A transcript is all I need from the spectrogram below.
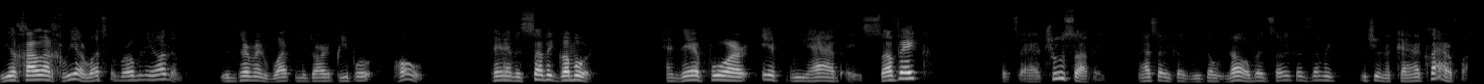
We what's the Adam? Who determine what the majority of people hold. Can have a suffix gamur. And therefore, if we have a suffix, it's a true suffix. Not something because we don't know, but something because something which you cannot clarify.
